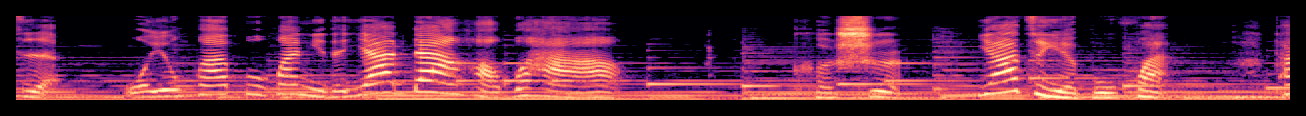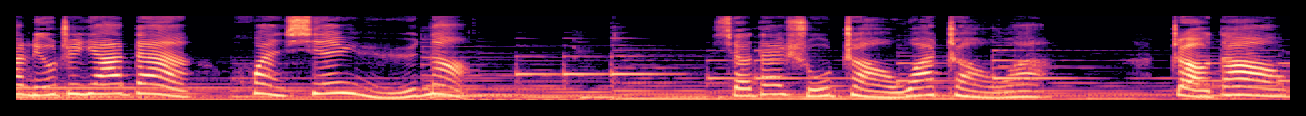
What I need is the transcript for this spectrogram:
子，我用花布换你的鸭蛋好不好？可是鸭子也不换，它留着鸭蛋换鲜鱼呢。小袋鼠找啊找啊，找到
